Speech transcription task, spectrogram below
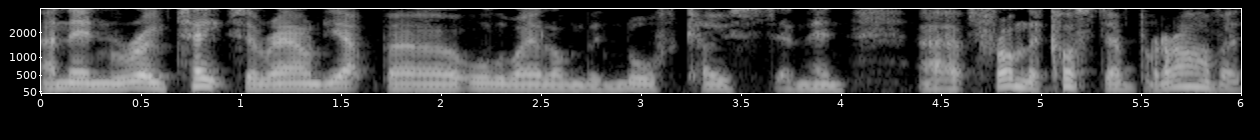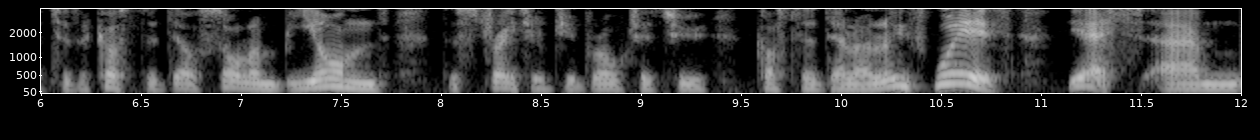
and then rotates around, yep, uh, all the way along the north coast, and then uh, from the Costa Brava to the Costa del Sol and beyond the Strait of Gibraltar to Costa de la Luz with, yes, um,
